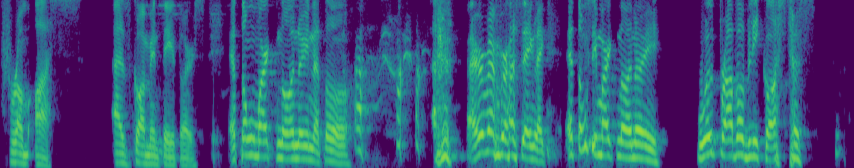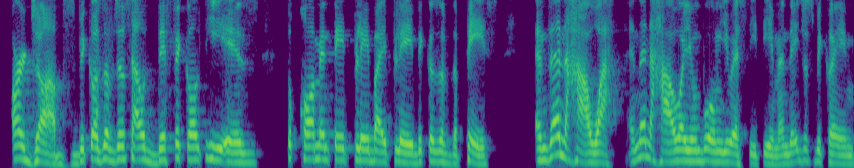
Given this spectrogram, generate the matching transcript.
from us as commentators. Etong Mark Nonoy na to, I remember us saying like, etong si Mark Nonoy will probably cost us our jobs because of just how difficult he is to commentate play by play because of the pace. And then hawa. And then hawa yung buong UST team. And they just became,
